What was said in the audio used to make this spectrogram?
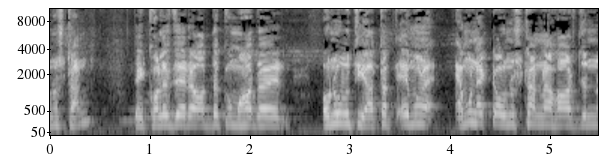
অনুষ্ঠান, তো এই কলেজের অধ্যক্ষ মহোদয়ের অনুভূতি, অর্থাৎ এমন এমন একটা অনুষ্ঠান হওয়ার জন্য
